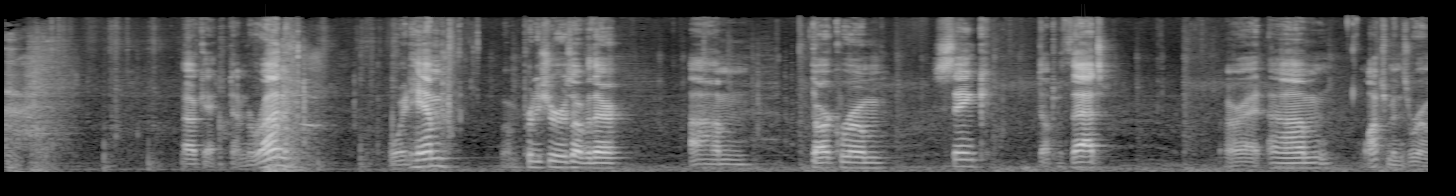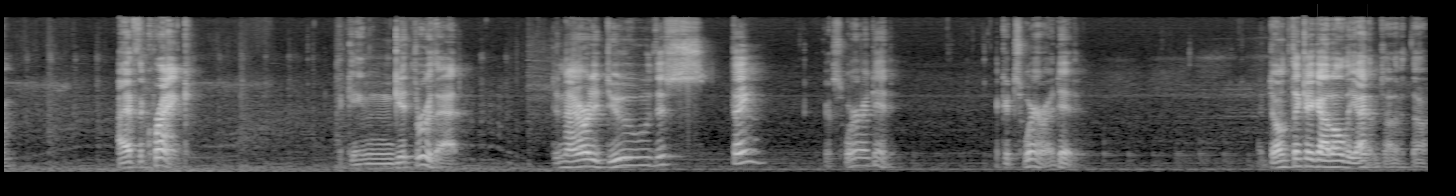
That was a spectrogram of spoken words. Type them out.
Okay, time to run. Avoid him. I'm pretty sure is over there. Um, dark room, sink. Dealt with that. All right. Um, Watchman's room. I have the crank. I can get through that. Didn't I already do this thing? I could swear I did. I could swear I did. I don't think I got all the items out of it, though.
